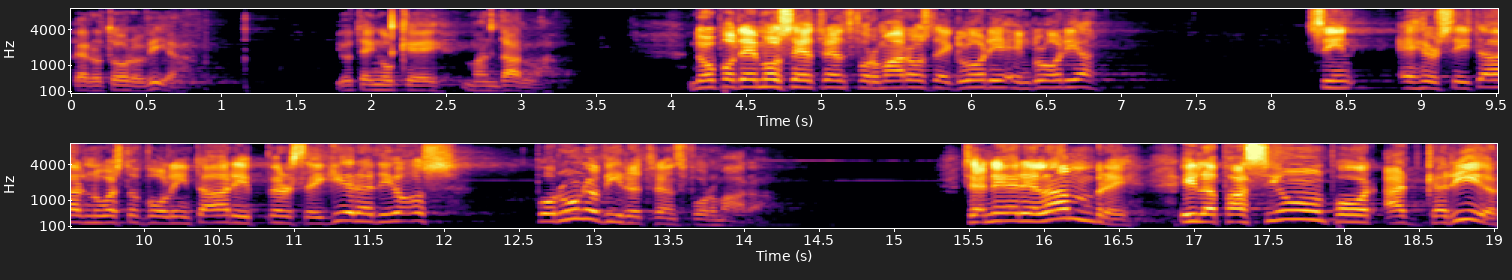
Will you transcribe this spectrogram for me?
Pero todavía yo tengo que mandarla. No podemos ser transformados de gloria en gloria sin ejercitar nuestra voluntad y perseguir a Dios por una vida transformada tener el hambre y la pasión por adquirir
